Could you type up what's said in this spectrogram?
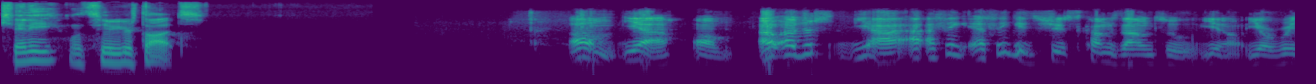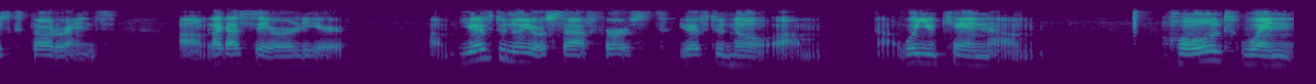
Kenny, let's hear your thoughts. Um, yeah. Um, I, I just yeah, I, I think I think it just comes down to you know your risk tolerance. Um, like I said earlier, um, you have to know yourself first. You have to know um, uh, what you can um, hold when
